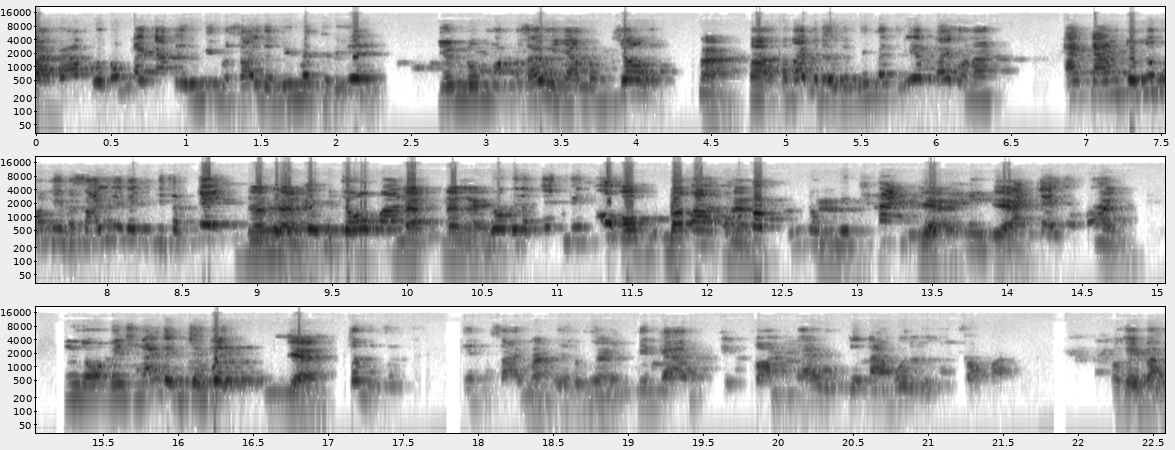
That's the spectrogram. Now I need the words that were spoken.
បាទការធ្វើនំតែខាត់ត្រូវតែមានម្សៅតែមានមេត្រីយើងនំអត់ម្សៅវាញ៉ាំនំខ្ជិលបាទបាទប៉ុន្តែវាត្រូវតែមានមេត្រីតែគាត់ណាអាចដើមទុននោះអត់មានម្សៅទេតែមានទឹកចេកហ្នឹងហើយបញ្ចូលបានហ្នឹងហើយយកមានទឹកចេកមានអុសអុសដុតហ្នឹងខ្ញុំមានឆ្នាំងឆ្នាំងចែកខ្ញុំបានខ្ញុំមានឆ្នាំងតែចេះវិញយ៉ាទៅ មានភាសាមានការទៀបតំដែររូបទៀតណាមួយគឺសំបានអូខេបាទ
